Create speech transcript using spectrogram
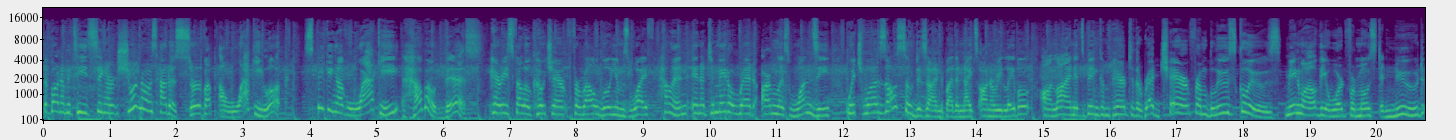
The Bon Appetit singer sure knows how to serve up a wacky look. Speaking of wacky, how about this? Perry's fellow co-chair Pharrell Williams' wife, Helen, in a tomato red armless onesie, which was also designed by the night's honoree label. Online, it's being compared to the red chair from Blue's Clues. Meanwhile, the award for most nude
